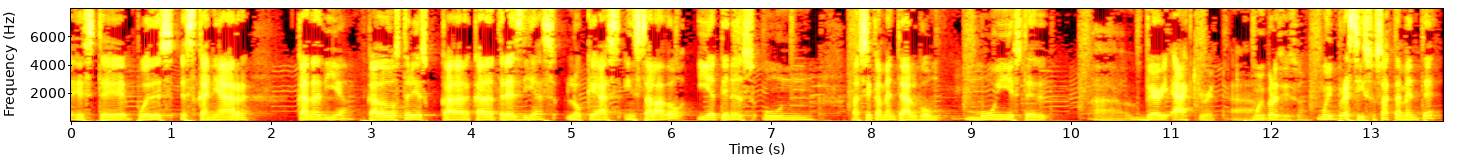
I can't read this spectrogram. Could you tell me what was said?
este, puedes escanear cada día, cada dos, tres, cada, cada tres días lo que has instalado y ya tienes un, básicamente algo muy, este, ah, very accurate. ah, Muy preciso. muy preciso exactamente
